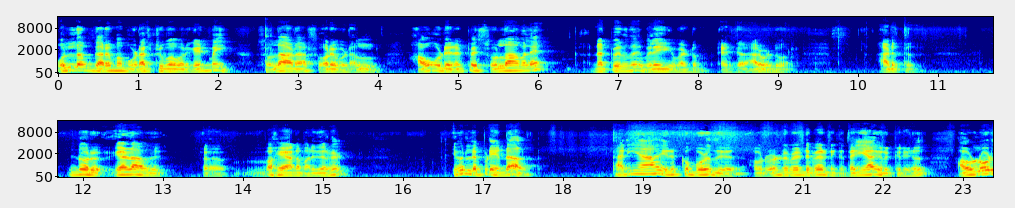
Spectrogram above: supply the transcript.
ஒல்லம் கருமம் உடற்றுபவர் எண்மை சொல்லாடார் சோரவிடல். அவங்களுடைய நட்பை சொல்லாமலே நட்பிருந்து விலகி வேண்டும் என்கிறார் வள்ளுவர். அடுத்தது இன்னொரு ஏழாவது வகையான மனிதர்கள். இவர்கள் எப்படி என்றால் தனியாக இருக்கும் பொழுது அவர் ரெண்டு ரெண்டு பேர் நீங்கள் தனியாக இருக்கிறீர்கள் அவர்களோடு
